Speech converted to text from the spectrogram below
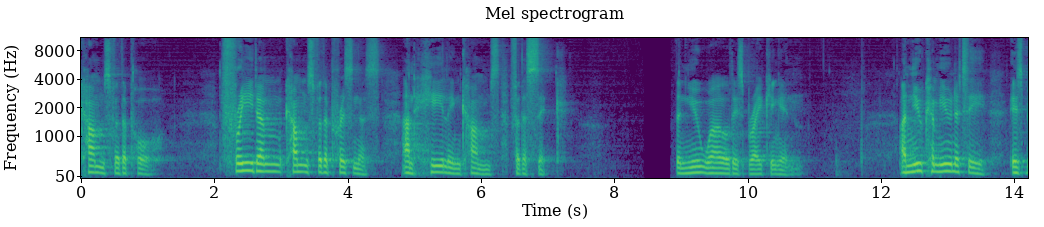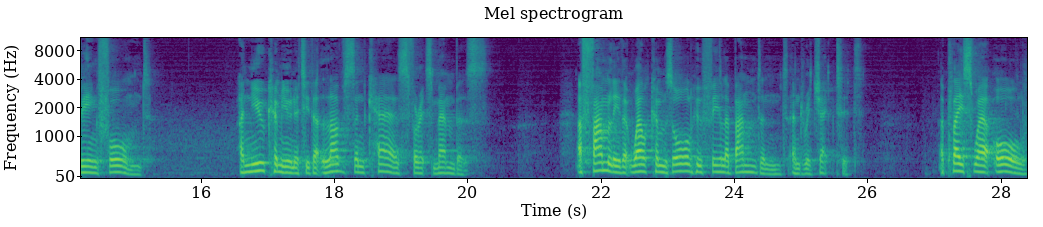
comes for the poor, freedom comes for the prisoners, and healing comes for the sick. The new world is breaking in. A new community is being formed. A new community that loves and cares for its members. A family that welcomes all who feel abandoned and rejected. A place where all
